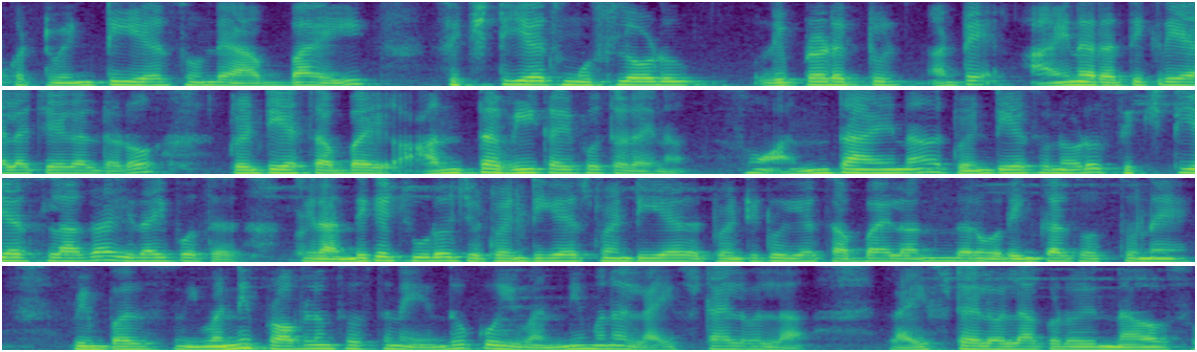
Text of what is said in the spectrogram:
ఒక ట్వంటీ ఇయర్స్ ఉండే అబ్బాయి సిక్స్టీ ఇయర్స్ ముసలోడు రిప్రొడక్టివ్ అంటే ఆయన రతిక్రియ ఎలా చేయగలుగుతాడో ట్వంటీ ఇయర్స్ అబ్బాయి అంత వీక్ అయిపోతాడు ఆయన. సో అంత ఆయన ట్వంటీ ఇయర్స్ ఉన్నాడు సిక్స్టీ ఇయర్స్ లాగా ఇదైపోతుంది. మీరు అందుకే చూడవచ్చు twenty years twenty year twenty two years అబ్బాయిలు అందరూ రింకల్స్ వస్తున్నాయి పింపుల్స్ ఇవన్నీ ప్రాబ్లమ్స్ వస్తున్నాయి. ఎందుకు? ఇవన్నీ మన లైఫ్ స్టైల్ వల్ల. లైఫ్ స్టైల్ వల్ల అక్కడ నర్వ్స్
